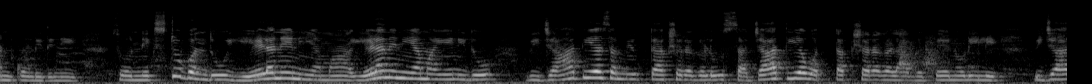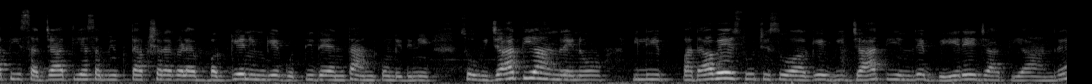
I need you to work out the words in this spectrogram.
ಅಂದ್ಕೊಂಡಿದ್ದೀನಿ ಸೊ ನೆಕ್ಸ್ಟು ಬಂದು ಏಳನೇ ನಿಯಮ. ಏಳನೇ ನಿಯಮ ಏನಿದು? ವಿಜಾತಿಯ ಸಂಯುಕ್ತಾಕ್ಷರಗಳು ಸಜಾತಿಯ ಒತ್ತಕ್ಷರಗಳಾಗುತ್ತೆ. ನೋಡಿ ಇಲ್ಲಿ, ವಿಜಾತಿ, ಸಜಾತಿಯ ಸಂಯುಕ್ತಾಕ್ಷರಗಳ ಬಗ್ಗೆ ನಿಮಗೆ ಗೊತ್ತಿದೆ ಅಂತ ಅಂದ್ಕೊಂಡಿದ್ದೀನಿ ಸೊ ವಿಜಾತಿಯ ಅಂದ್ರೇನು? ಇಲ್ಲಿ ಪದವೇ ಸೂಚಿಸುವ ಹಾಗೆ ವಿಜಾತಿ ಅಂದರೆ ಬೇರೆ ಜಾತಿಯ, ಅಂದರೆ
